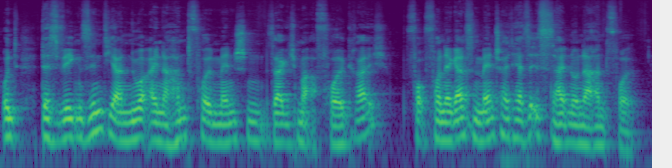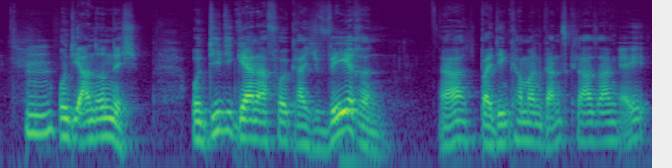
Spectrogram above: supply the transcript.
Und deswegen sind ja nur eine Handvoll Menschen, sage ich mal, erfolgreich. Von, von der ganzen Menschheit her ist es halt nur eine Handvoll. Mhm. Und die anderen nicht. Und die, die gerne erfolgreich wären, Ja, bei denen kann man ganz klar sagen, ey,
